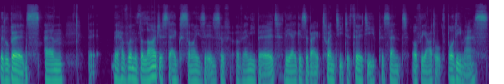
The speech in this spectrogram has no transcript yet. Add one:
little birds. Um, they, they have one of the largest egg sizes of, of any bird. The egg is about 20 to 30% of the adult body mass,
